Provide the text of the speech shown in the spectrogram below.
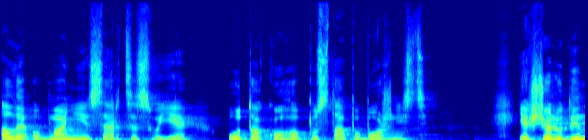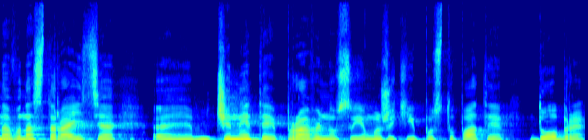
але обманює серце своє, у такого пуста побожність. Якщо людина вона старається е, чинити правильно в своєму житті, поступати добре,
